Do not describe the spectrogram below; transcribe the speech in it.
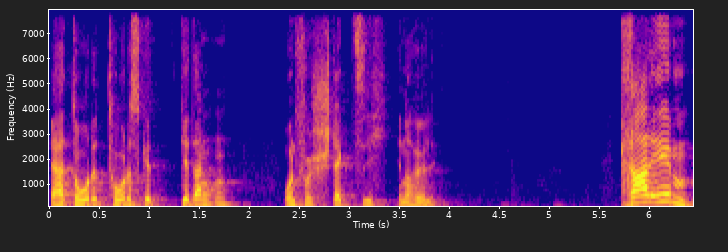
Er hat Tode, Todesgedanken und versteckt sich in der Höhle. Gerade eben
